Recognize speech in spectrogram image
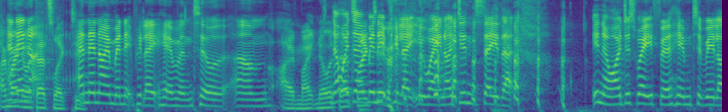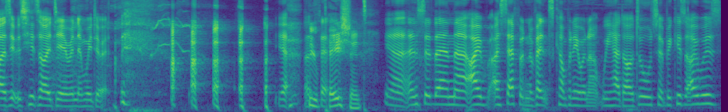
I might know what I- that's like too. And then I manipulate him until. Um, I might know what that's like. no, I don't like manipulate you, Wayne. I didn't say that. You know, I just wait for him to realise it was his idea, and then we do it. yeah, that's You're it. patient. Yeah, and so then uh, I, I set up an events company when I, we had our daughter because I was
